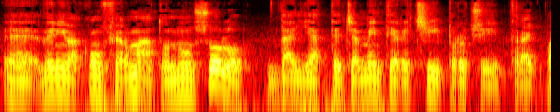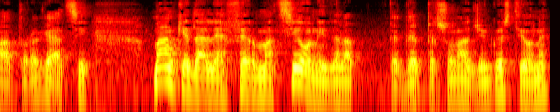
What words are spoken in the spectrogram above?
eh, veniva confermato non solo dagli atteggiamenti reciproci tra i quattro ragazzi, ma anche dalle affermazioni della, del personaggio in questione,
